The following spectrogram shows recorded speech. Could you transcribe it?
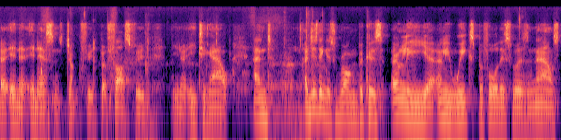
uh, in in essence, junk food, but fast food. You know, eating out. And I just think it's wrong because only uh, only weeks before this was announced,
